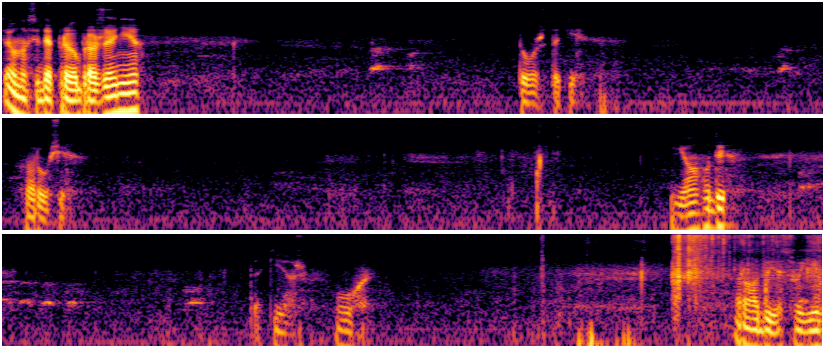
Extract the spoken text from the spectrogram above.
Це у нас іде преображення. Тоже такі хороші. Ягоди. Такі аж. Ух. Радує своїм.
